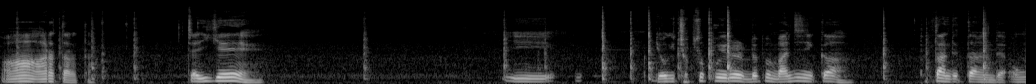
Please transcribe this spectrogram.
아 알았다 알았다. 자 이게 이 여기 접속 부위를 몇 번 만지니까 됐다 안 됐다 하는데 오.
